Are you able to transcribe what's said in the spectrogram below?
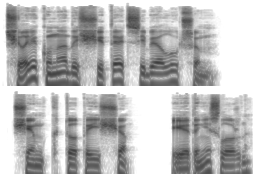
Человеку надо считать себя лучшим, чем кто-то еще, и это несложно.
